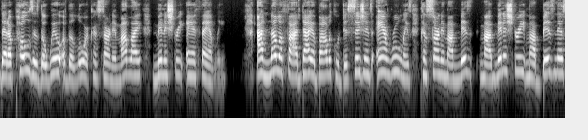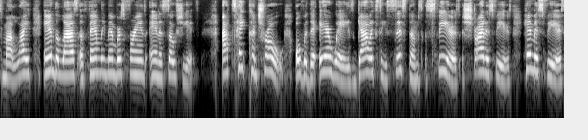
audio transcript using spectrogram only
that opposes the will of the Lord concerning my life, ministry, and family. I nullify diabolical decisions and rulings concerning my, mis- my ministry, my business, my life, and the lives of family members, friends, and associates. I take control over the airways, galaxies, systems, spheres, stratospheres, hemispheres,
